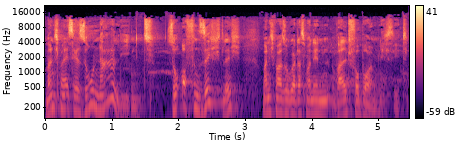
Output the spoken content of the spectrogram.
Manchmal ist er so naheliegend, so offensichtlich, manchmal sogar, dass man den Wald vor Bäumen nicht sieht.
